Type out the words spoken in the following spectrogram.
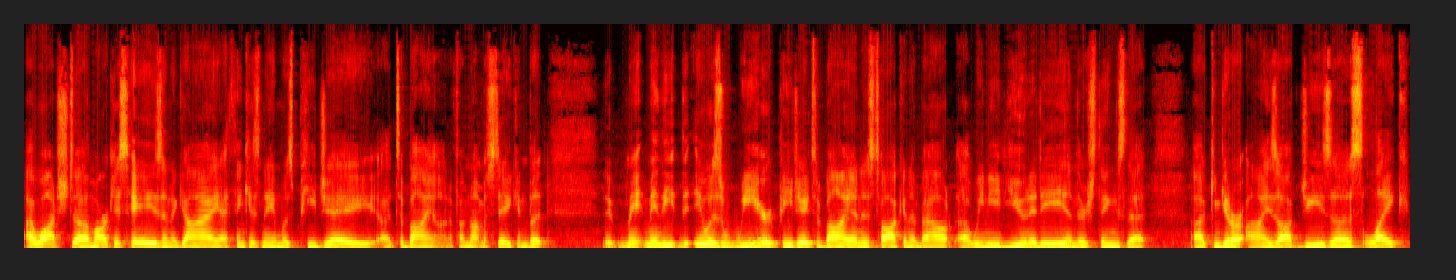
I watched uh, Marcus Hayes and a guy, I think his name was PJ uh, if I'm not mistaken, but it, man, the, the, it was weird. PJ Tibayan is talking about uh, we need unity, and there's things that uh, can get our eyes off Jesus, like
